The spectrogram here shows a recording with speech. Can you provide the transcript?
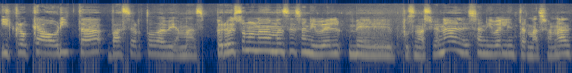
Y creo que ahorita va a ser todavía más. Pero eso no nada más es a nivel eh, pues, nacional, es a nivel internacional.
